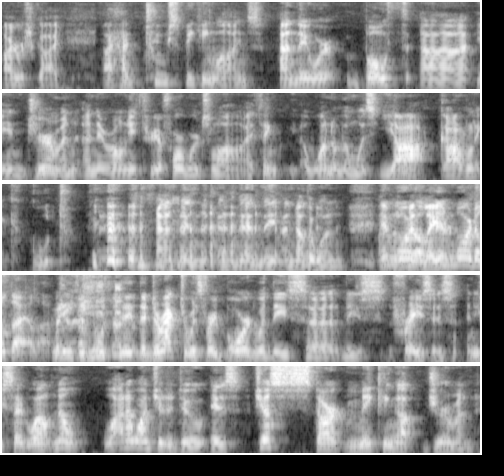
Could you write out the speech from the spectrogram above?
Irish guy. I had two speaking lines, and they were both uh, in German, and they were only three or four words long. I think one of them was "Ja, garlic, gut," and then and then the another one a little bit Immortal, later. immortal dialogue. But he, he, the, the director was very bored with these uh, these phrases, and he said, "Well, no. What I want you to do is just start making up German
